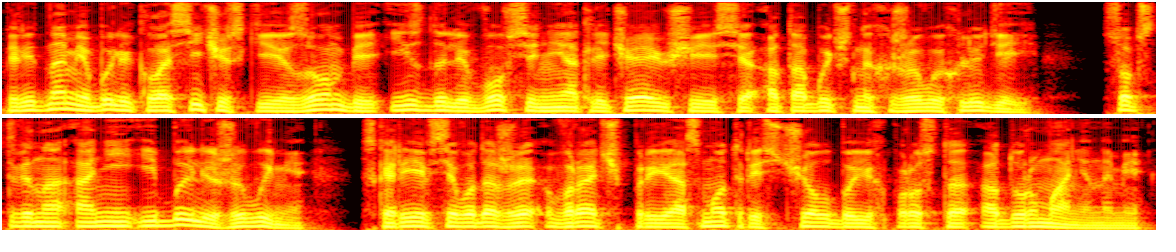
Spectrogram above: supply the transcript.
Перед нами были классические зомби, издали вовсе не отличающиеся от обычных живых людей. Собственно, они и были живыми. Скорее всего, даже врач при осмотре счел бы их просто одурманенными.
